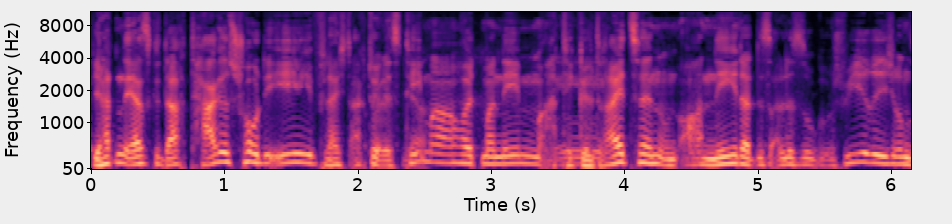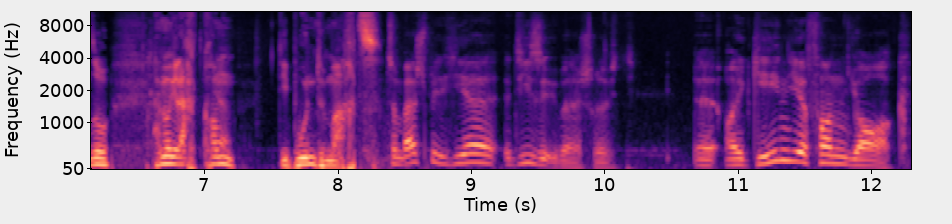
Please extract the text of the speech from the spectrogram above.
Wir hatten erst gedacht, tagesschau.de, vielleicht aktuelles Thema heute mal nehmen, Artikel 13 und oh nee, das ist alles so schwierig und so. Da haben wir gedacht, komm, die Bunte macht's. Zum Beispiel hier diese Überschrift. Äh, Eugenie von York.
